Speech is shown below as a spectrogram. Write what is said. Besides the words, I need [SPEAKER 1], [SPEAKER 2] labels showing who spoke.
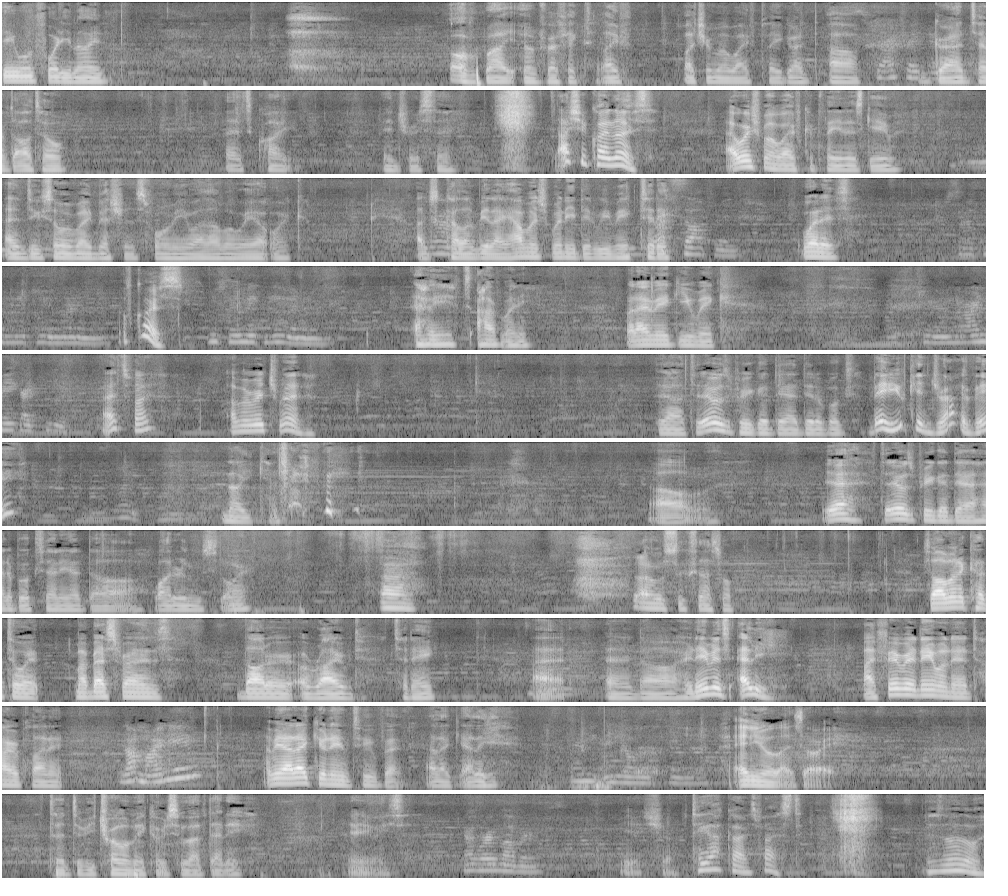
[SPEAKER 1] Day 149 of my imperfect life. Watching my wife play Grand, uh, Grand Theft Auto. It's quite interesting. It's actually quite nice. I wish my wife could play this game and do some of my missions for me while I'm away at work. I'll just call and be like, how much money did we make today? What is?
[SPEAKER 2] Can make money.
[SPEAKER 1] Of course.
[SPEAKER 2] You should make me money.
[SPEAKER 1] I mean, it's our money. But I make, you make.
[SPEAKER 2] That's true. And what I make, I keep.
[SPEAKER 1] That's fine. I'm a rich man. Yeah, today was a pretty good day. I did a book. Babe, you can drive, eh? No, you can't drive. um, yeah, today was a pretty good day. I had a book signing at the Waterloo store. Uh, that was successful. So I'm gonna cut to it. My best friend's daughter arrived today, uh, and uh, her name is Ellie. My favorite name on the entire planet.
[SPEAKER 2] Not my name.
[SPEAKER 1] I mean, I like your name too, but I like Ellie.
[SPEAKER 2] Any, any other thing.
[SPEAKER 1] Ellie, no, that's alright. Tend to be troublemakers who have that name. Anyways,
[SPEAKER 2] That word lover.
[SPEAKER 1] yeah, sure. Take out cars fast. There's another one.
